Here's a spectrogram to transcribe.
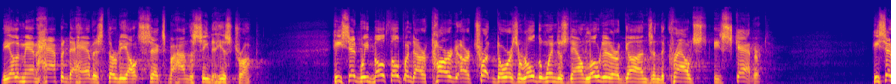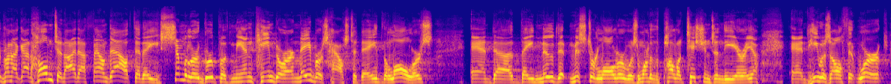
The other man happened to have his 30 6 behind the seat of his truck. He said, We both opened our car, our truck doors and rolled the windows down, loaded our guns, and the crowd scattered. He said, When I got home tonight, I found out that a similar group of men came to our neighbor's house today, the Lawlers, and uh, they knew that Mr. Lawler was one of the politicians in the area, and he was off at work,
